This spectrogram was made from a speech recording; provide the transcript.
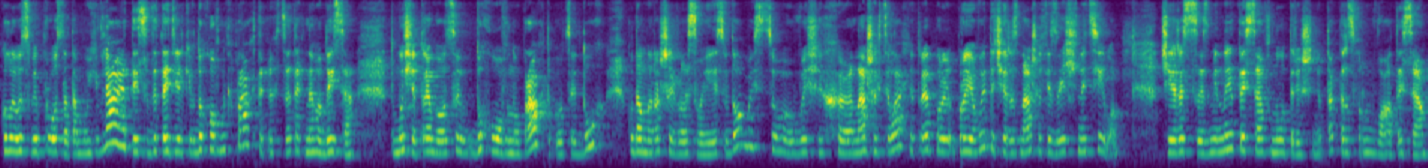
коли ви собі просто там уявляєте і сидите тільки в духовних практиках, це так не годиться. Тому що треба оцю духовну практику, цей дух, куди ми розширили своєю свідомістю в вищих е, наших тілах, і треба проявити через наше фізичне тіло, через змінитися внутрішньо, так трансформуватися,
